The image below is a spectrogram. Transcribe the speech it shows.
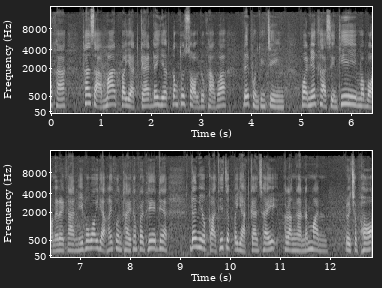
นะคะ ท่านสามารถประหยัดแก๊สได้เยอะต้องทดสอบดูค่ะว่าได้ผลจริง ๆ วันนี้ค่ะสิ่งที่มาบอกในรายการนี้ เพราะว่าอยากให้คนไทยทั้งประเทศเนี่ยได้มีโอกาสที่จะประหยัดการใช้พลังงานน้ำมัน โดยเฉพาะ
